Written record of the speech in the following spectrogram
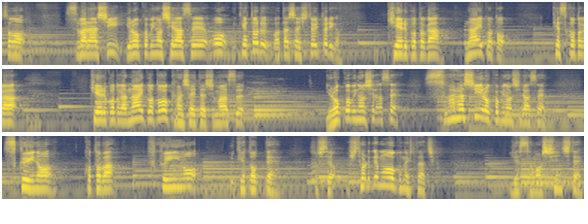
その素晴らしい喜びの知らせを受け取る私たち一人一人が消えることがないこと消すことが消えることがないことを感謝いたします。喜びの知らせ素晴らしい喜びの知らせ救いの言葉福音を受け取ってそして一人でも多くの人たちがイエス様を信じて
